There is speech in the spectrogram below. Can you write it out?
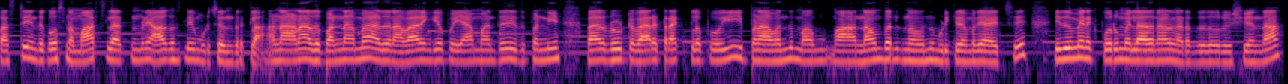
ஃபஸ்ட்டு இந்த கோர்ஸ் நான் மார்ச்சில் அட்டன் பண்ணி ஆகஸ்ட்லேயே முடிச்சிருந்துருக்கலாம். ஆனால் ஆனால் அது பண்ணாமல் அது நான் வேற எங்கேயோ போய் ஏமாந்து இது பண்ணி வேற ரூட் வேற ட்ராக்ல போய் இப்போ நான் வந்து ம- நான் வந்து முடிக்கிற மாதிரி ஆயிடுச்சு. இதுவுமே எனக்கு பொறுமை இல்லாதனால நடந்தது ஒரு விஷயம்தான்.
